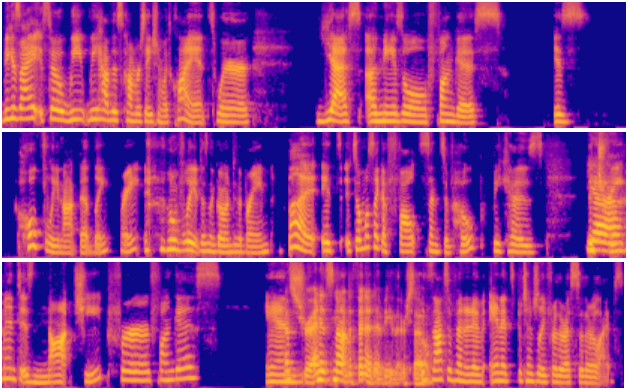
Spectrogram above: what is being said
Because I so we we have this conversation with clients where yes, a nasal fungus is hopefully not deadly, right? hopefully it doesn't go into the brain, but it's it's almost like a false sense of hope because the Yeah. treatment is not cheap for fungus and That's true, and it's not definitive either. So it's not definitive and it's potentially for the rest of their lives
